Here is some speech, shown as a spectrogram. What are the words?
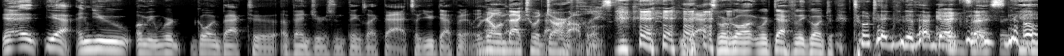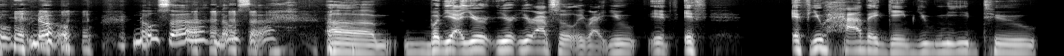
Yeah, and, yeah, and you. I mean, we're going back to Avengers and things like that. So you definitely We're going that- back to a dark problem. place. yes, we're going. We're definitely going to. Don't take me to that dark place. No, no, no, sir, no, sir. Um, but yeah, you're you're you're absolutely right. You if if if you have a game, you need to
